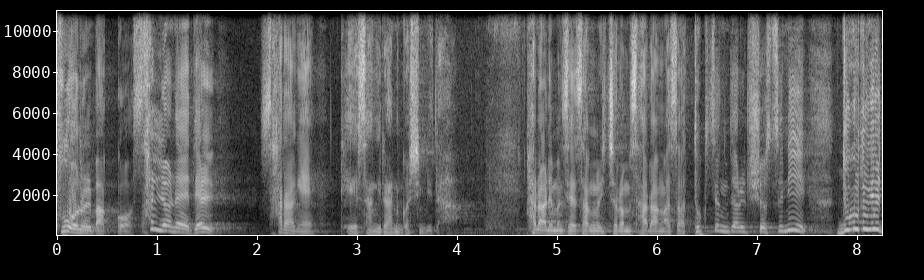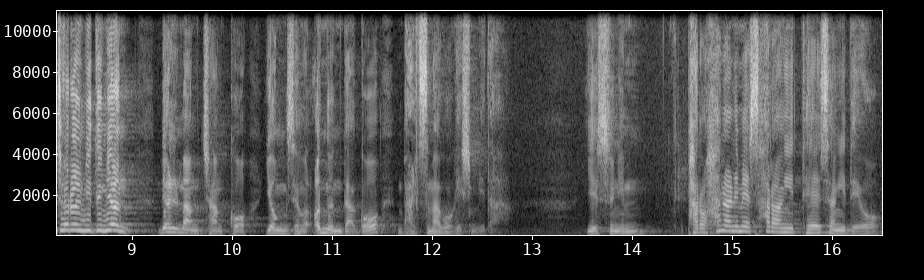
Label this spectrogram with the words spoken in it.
구원을 받고 살려내야 될 사랑의 대상이라는 것입니다. 하나님은 세상을 이처럼 사랑하사 독생자를 주셨으니 누구든지 저를 믿으면 멸망치 않고 영생을 얻는다고 말씀하고 계십니다. 예수님 바로 하나님의 사랑이 대상이 되어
